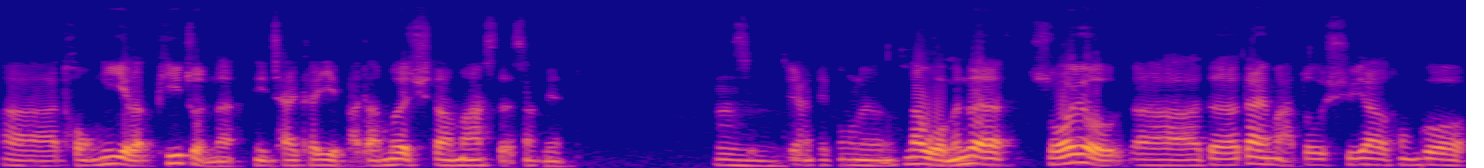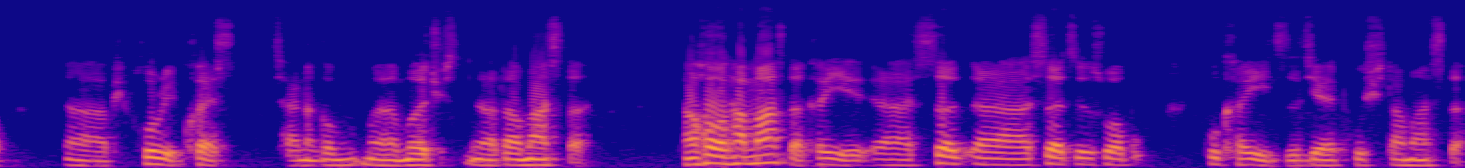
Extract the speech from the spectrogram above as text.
啊同意了批准了，你才可以把它 merge 到 master 上面。嗯，这样的功能。那我们的所有呃的代码都需要通过呃 pull request 才能够呃 merge 呃到 master。然后它 master 可以呃设呃设置说不不可以直接 push 到 master，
